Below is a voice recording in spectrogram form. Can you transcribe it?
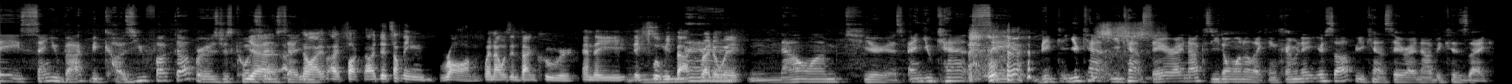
They sent you back because you fucked up, or it was just coincidence yeah, that no, you... I, I fucked. I did something wrong when I was in Vancouver, and they they flew me back Man, right away. Now I'm curious, and you can't say you can't you can't say it right now because you don't want to like incriminate yourself. you can't say it right now because like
